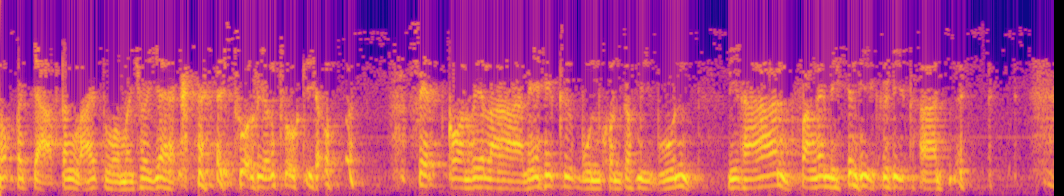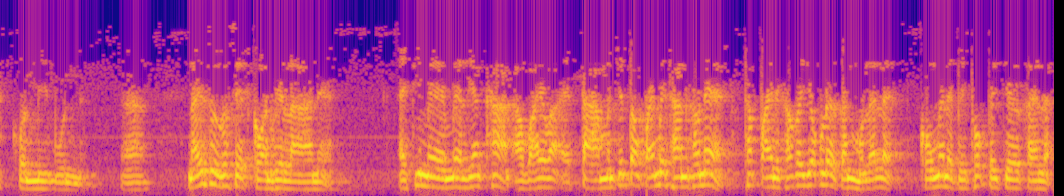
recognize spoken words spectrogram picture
นกกระจาบตั้งหลายตัวมาช่วยแยกถั่วเหลืองถั่วเขียว เสร็จก่อนเวลานี่คือบุญคนก็มีบุญ นิทาน ฟังให้ดีนี่คือนิทาน คนมีบุญอ่าในสุดก็เสร็จก่อนเวลาเนี่ย ไอ้ที่แม่แม่เลี้ยงคาดเอาไว้ว่าไอ้ตามมันจะต้องไปไม่ทันเขาแน่ ถ้าไปเนี่ยเขาก็ยกเลิกกันหมดแล้วแหละ คงไม่ได้ไปพบไปเจอใครแหละ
